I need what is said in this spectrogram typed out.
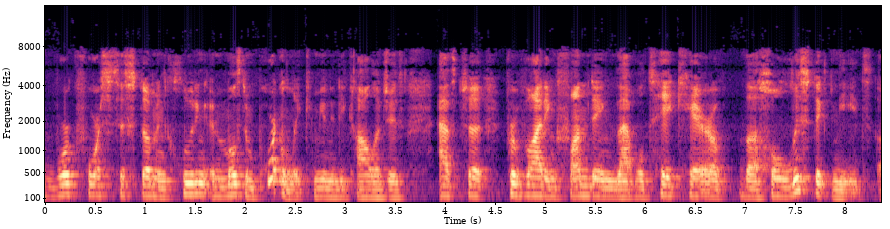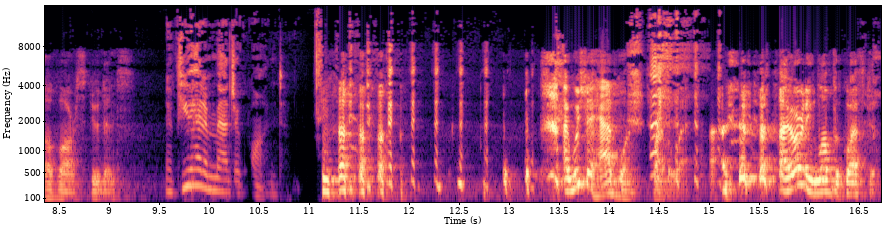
workforce system, including, and most importantly, community colleges, as to providing funding that will take care of the holistic needs of our students. If you had a magic wand. I wish I had one, by the way. I already love the question.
